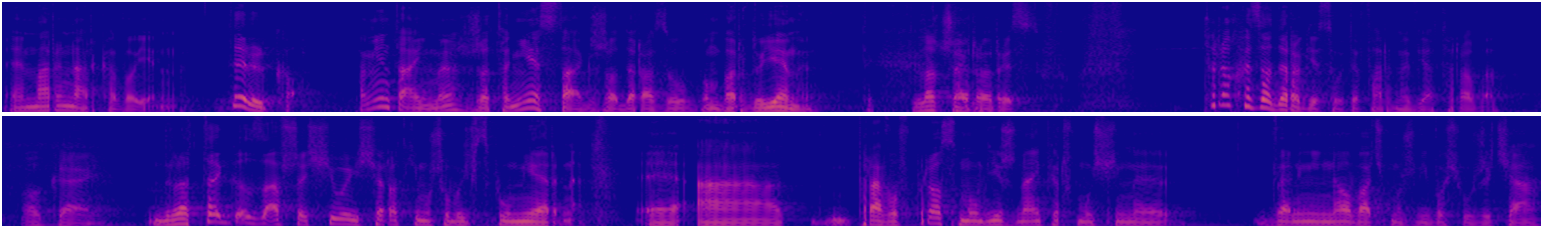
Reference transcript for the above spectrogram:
e, marynarka wojenna. Tylko pamiętajmy, że to nie jest tak, że od razu bombardujemy tych Dlaczego? terrorystów. Trochę za drogie są te farmy wiatrowe. Okej. Okay. Dlatego zawsze siły i środki muszą być współmierne. E, a prawo wprost mówi, że najpierw musimy wyeliminować możliwość użycia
